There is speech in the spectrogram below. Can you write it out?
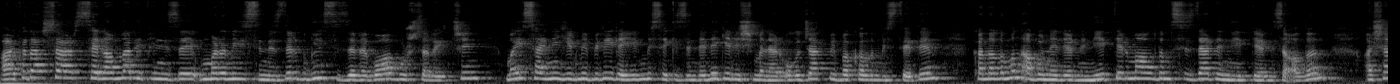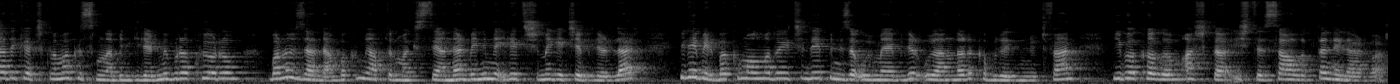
Arkadaşlar selamlar hepinize. Umarım iyisinizdir. Bugün sizlere boğa burçları için Mayıs ayının 21 ile 28'inde ne gelişmeler olacak bir bakalım istedim. Kanalımın abonelerini niyetlerimi aldım. Sizler de niyetlerinizi alın. Aşağıdaki açıklama kısmına bilgilerimi bırakıyorum. Bana özelden bakım yaptırmak isteyenler benimle iletişime geçebilirler. Birebir bakım olmadığı için de hepinize uymayabilir. Uyanları kabul edin lütfen. Bir bakalım aşkta, işte, sağlıkta neler var.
